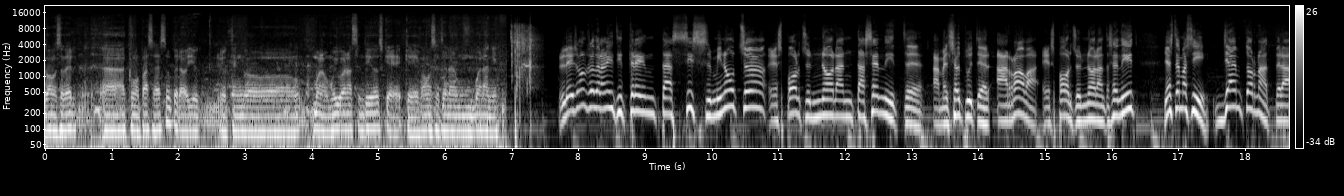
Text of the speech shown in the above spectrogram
vamos a ver uh, cómo pasa eso, pero yo, tengo bueno, muy buenos sentidos que vamos a tener un buen año. Les 11 de la nit i 36 minuts, Esports 97 nit, amb el seu Twitter, arroba Esports 97 nit. Ja estem així, ja hem tornat per a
